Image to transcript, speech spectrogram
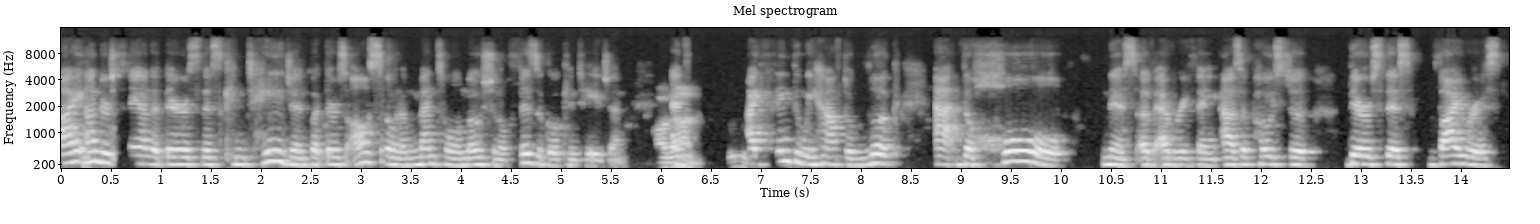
I understand that there's this contagion, but there's also a mental, emotional, physical contagion. And I think that we have to look at the wholeness of everything as opposed to there's this virus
